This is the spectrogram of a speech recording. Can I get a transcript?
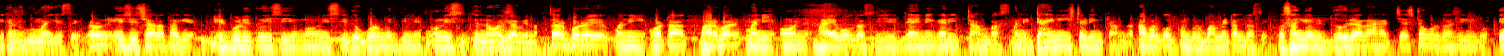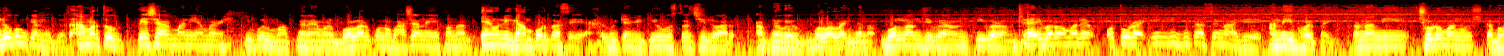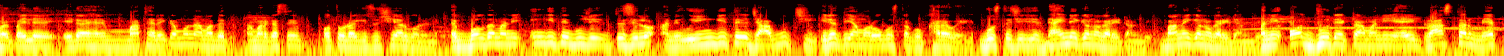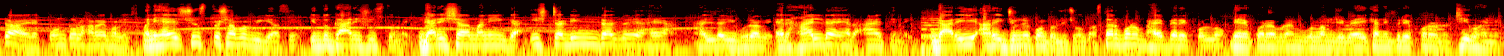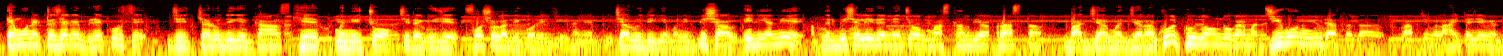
এখানে ঘুমাই গেছে। কারণ এসি ছাড়া থাকে ডেড বডি তো এসি নন এসি তো গরমের দিনে নন নেওয়া যাবে না। তারপরে মানে হঠাৎ বারবার মানে অন ভাই বলতেছে যে ডাইনে গাড়ি টানতাছে মানে ডাইনি স্টার্টিং টানতা আবার কতক্ষণ পর বামে টানতাছে। ও সঙ্গে আমি ধৈর্য রাখার চেষ্টা করতেছি কিন্তু এরকম কেন হইতাছে? আমার তো পেশার মানে আমার, কি বলব আপনারা, আমার বলার কোনো ভাষা নেই এখন আর। এমনই গাম পড়তেছে, আর ওই টাইমে কি অবস্থা ছিল আর আপনাকে বলা লাগবে না। বললাম যে, ভাই, এখন কি করাম? ড্রাইভারও আমার অতটা ইঙ্গিত দিতেছে না যে, আমি ভয় পাই। কারণ আমি ছোট মানুষ ভয় পাইলে এটা হ্যাঁ মাথায় রেখে মনে আমাদের, আমার কাছে অতটা কিছু শেয়ার করে না বলতে মানে ইঙ্গিতে বুঝেছিল আমি ওই ইঙ্গিতে যা বুঝছি এটাতে আমার অবস্থা খুব খারাপ হয়ে গেছে। বুঝতেছি যে, ডাইনে কেন গাড়ি টানবে, বামে কেন গাড়ি টানবে? মানে অদ্ভুত একটা মানে এই রাস্তার ম্যাপটা এটা কন্ট্রোল হারায় ফেলাইছে। মানে হ্যাঁ সুস্থ স্বাভাবিক আছে, কিন্তু গাড়ি সুস্থ নাই। গাড়ির সা- মানে স্টার্টিংটা যে হ্যাঁ হাইলদাবি ঘুরাবে, এর হাইলটা এর আয়তে নেই। গাড়ি আরেকজনের কন্ট্রোলে চলতো তারপর ভাই ব্রেক করল। ব্রেক করার পর আমি বললাম যে, ভাই, এখানে ব্রেক করাটা ঠিক হয়নি। এমন একটা জায়গায় ব্রেক করছে যে, চারোদিকে গাছ, ক্ষেত মানে চক, যেটাকে ওই যে ফসলাদি করে যে এখানে আর কি চারোদিকে মানে বিশাল এরিয়া নিয়ে, আপনার বিশাল এরিয়া নিয়ে চক, মাঝখান দিয়া রাস্তা বাজ্জার মাজ্জারা খুঁজ খুঁজ অন্ধকার মানে জীবন ওই রাস্তাটা রাত্রিবেলা হাইটা যাবেন।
